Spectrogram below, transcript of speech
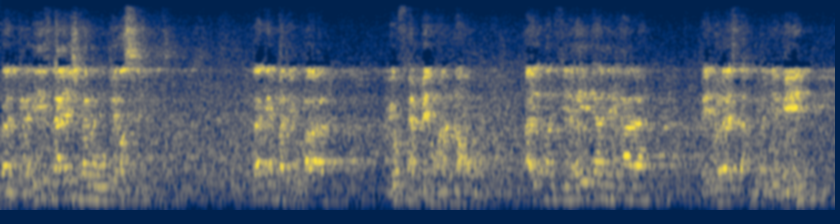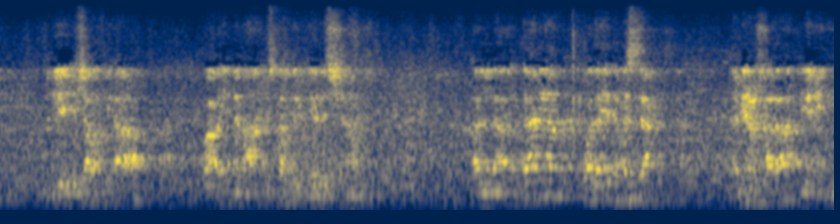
فالحديث لا يشمله بنصه. لكن قد يقال يفهم منه أنه أيضا في غير هذه الحالة فإنه لا يستخدم اليمين لشرفها وإنما يستخدم اليد الشمال. الثانية ولا يتمسح من الخلاء بيمينه.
